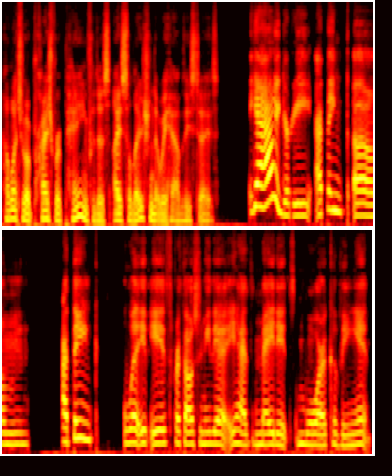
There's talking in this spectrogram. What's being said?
how much of a price we're paying for this isolation that we have these days. Yeah, I agree. I think um I think what it is for social media, it has made it more convenient.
